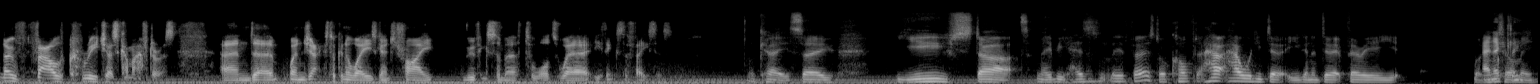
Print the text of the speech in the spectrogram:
no foul creatures come after us." And uh, when Jack's looking away, he's going to try moving some earth towards where he thinks the face is. Okay, so you start maybe hesitantly at first or confident. How how would you do it? Are you going to do it very? Well, tell me.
